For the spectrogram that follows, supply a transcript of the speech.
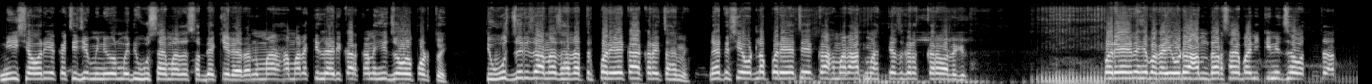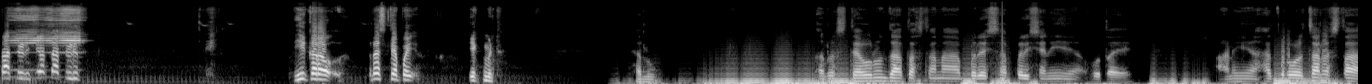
मी शहरी एकाच्या जमिनीवर मध्ये ऊस आहे माझा सध्या केल्यावर आणि आम्हाला किल्लारी कारखाना ही जवळ पडतोय. ती ऊस जरी जाणार झाला तर पर्याय काय करायचा आम्ही? नाही तर शेवटला पर्यायचा एक आम्हाला आत्महत्याच गरज करावा लागेल. पर्याय नाही बघा एवढं आमदार साहेबांनी किनी जवळ तातडीच्या तातडीत हे करावं. रस्त्या पाहिजे एक मिनिट. हॅलो. रस्त्यावरून जात असताना बऱ्याचशा परेशानी होत आहे. आणि हा जवळचा रस्ता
